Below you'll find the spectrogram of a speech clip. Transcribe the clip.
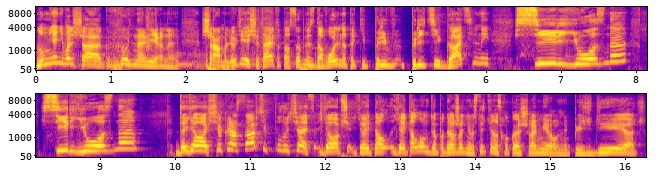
Ну, у меня небольшая грудь, наверное. Шрамы. Люди считают эту особенность довольно-таки при притягательной. Серьезно? Серьезно? Да я вообще красавчик получается. Я вообще, я, этал, я эталон для подражания. Вы смотрите, насколько я шрамированный. Пиздец.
